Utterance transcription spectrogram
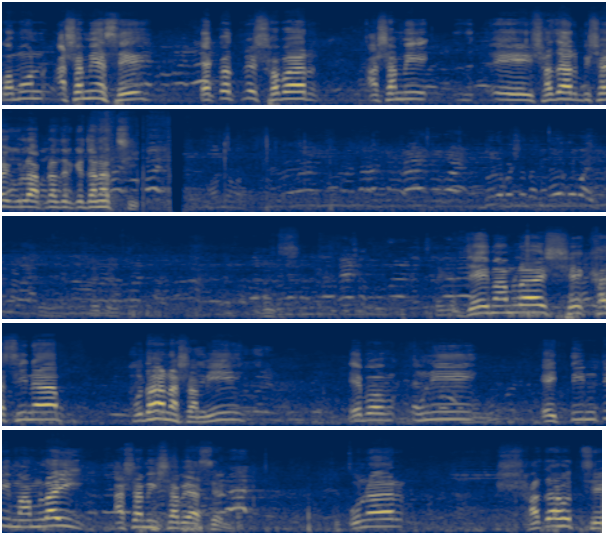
কমন আসামি আছে, একত্রে সবার আসামি এই সাজার বিষয়গুলো আপনাদেরকে জানাচ্ছি। যে মামলায় শেখ হাসিনা প্রধান আসামি এবং উনি এই তিনটি মামলাই আসামি হিসাবে আছেন ওনার সাজা হচ্ছে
